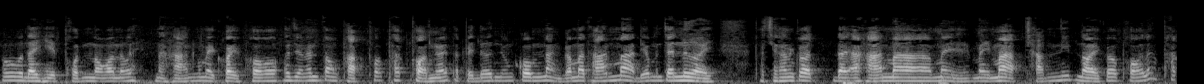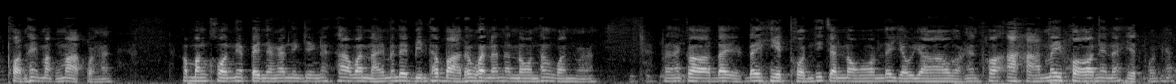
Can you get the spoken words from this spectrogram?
โอ้ได้เหตุผลนอนเลยอาหารก็ไม่ค่อยพอ เพราะฉะนั้นต้องพักพักผ่อนไว้แต่ไปเดินยงกรมนั่งกรรมฐานมากเดี๋ยวมันจะเหนื่อย ราะฉะนั้นก็ได้อาหารมาไม่ไม่มากชั้นนิดหน่อยก็พอแล้วพักผ่อนให้มากๆว่างั้นบางคนเนี่ยเป็นอย่างนั้นจริงๆนะถ้าวันไหนไม่ได้บินทบาทถ้าวันนั้นนอนทั้งวันมาเพราะนั้นก็ได้ได้เหตุผลที่จะนอนได้ยาวๆอย่างั้นเพราะอาหารไม่พอเนี่ยนะเหตุผลครับ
